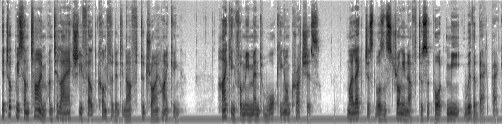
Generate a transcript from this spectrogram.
it took me some time until I actually felt confident enough to try hiking. Hiking for me meant walking on crutches. My leg just wasn't strong enough to support me with a backpack,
